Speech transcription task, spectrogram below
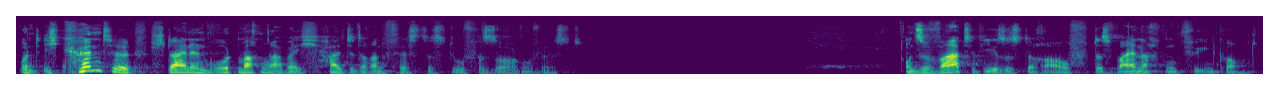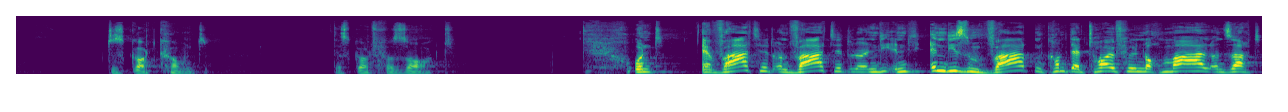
Und ich könnte Stein in Brot machen, aber ich halte daran fest, dass du versorgen wirst. Und so wartet Jesus darauf, dass Weihnachten für ihn kommt, dass Gott kommt, dass Gott versorgt. Und er wartet und wartet und in, in diesem Warten kommt der Teufel nochmal und sagt,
